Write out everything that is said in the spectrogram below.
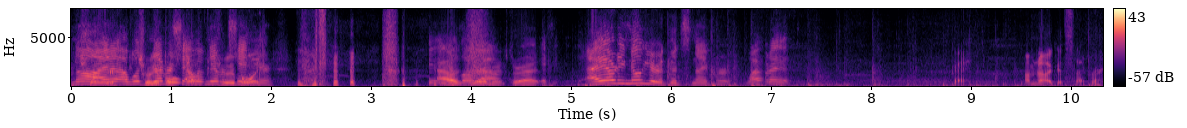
No, I, I would never. your Sh- I would never Troy, shame boy. your, your you're under loadout. threat. If, I already know you're a good sniper. Why would I? okay. I'm not a good sniper.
